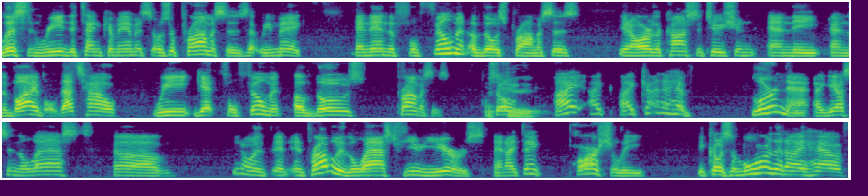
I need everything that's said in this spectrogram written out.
list and read the Ten Commandments. Those are promises that we make, and then the fulfillment of those promises, you know, are the Constitution and the and the Bible. That's how we get fulfillment of those promises. That's so good. I I, I kind of have learned that I guess in the last uh, you know, and, and probably the last few years, and I think partially because the more that I have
